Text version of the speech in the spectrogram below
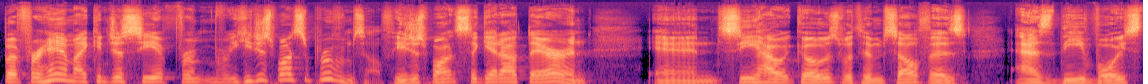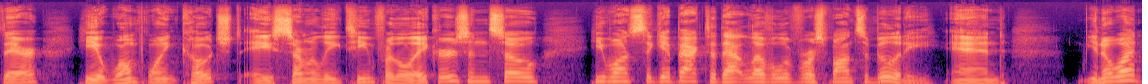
But for him, I can just see it from he just wants to prove himself. He just wants to get out there and and see how it goes with himself as as the voice there. He at one point coached a summer league team for the Lakers, and so he wants to get back to that level of responsibility. And you know what?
